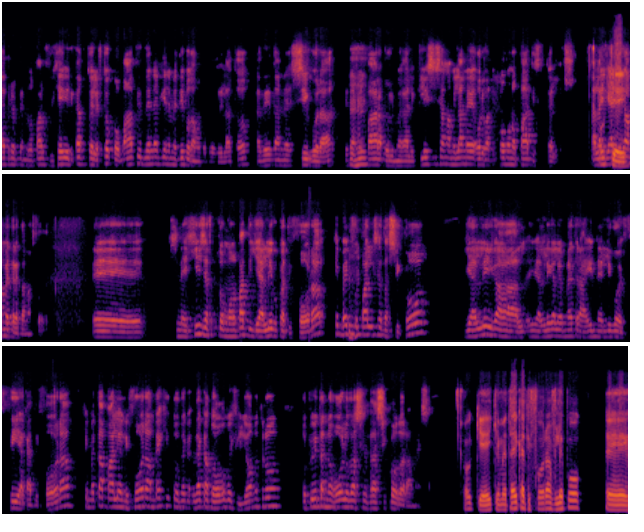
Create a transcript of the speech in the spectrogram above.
έπρεπε να το πάρουμε στο χέρι, ειδικά το τελευταίο κομμάτι δεν έβγαινε με τίποτα με το ποδήλατο. Δηλαδή ήταν σίγουρα, ήταν Μμμ. πάρα πολύ μεγάλη κλίση, σαν να μιλάμε ορειβατικό μονοπάτι στο τέλος. Αλλά Οκ. για λίγα μέτρα ήταν αυτό. Ε, συνεχίζει αυτό το μονοπάτι για λίγο κατηφόρα και μπαίνουμε Μμμ. πάλι σε δασικό. Για λίγα, για λίγα μέτρα είναι λίγο ευθεία κατηφόρα και μετά πάλι ανηφόρα μέχρι το 18ο χιλιόμετρο, το οποίο ήταν όλο δασι- δασικό τώρα μέσα. Οκ. Και μετά η κατηφόρα βλέπω ε,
